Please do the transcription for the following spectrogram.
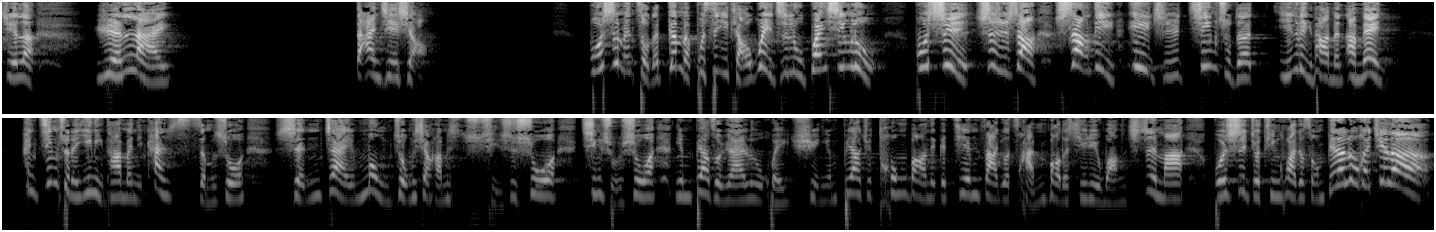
觉了，原来答案揭晓，博士们走的根本不是一条未知路，关心路。不是，事实上，上帝一直清楚的引领他们，阿门，很精准的引领他们。你看怎么说？神在梦中向他们启示说，清楚说：你们不要走原来路回去，你们不要去通报那个奸诈又残暴的希律王，是吗？不是，就听话，就从别的路回去了。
